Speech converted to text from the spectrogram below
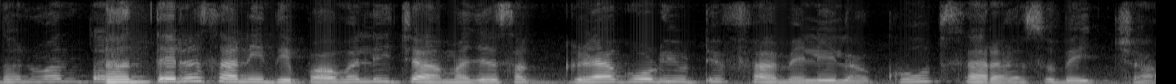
धन्वंत धनतेरस आणि दीपावलीच्या माझ्या सगळ्या गोड यूट्यूब फॅमिलीला खूप साऱ्या शुभेच्छा.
